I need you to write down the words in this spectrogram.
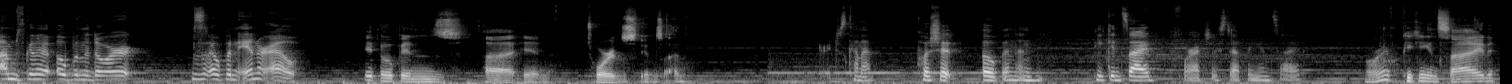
I'm just gonna open the door. Does it open in or out? It opens uh, in towards the inside. Great, just kind of push it open and peek inside before actually stepping inside. All right, peeking inside,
